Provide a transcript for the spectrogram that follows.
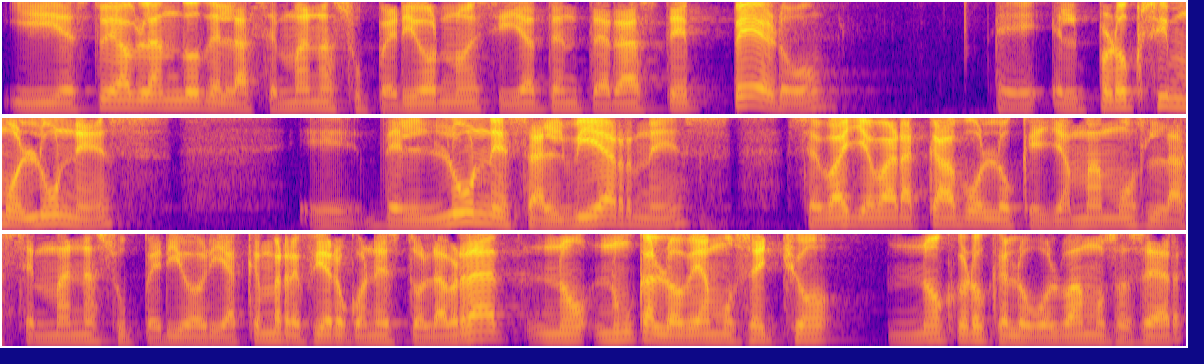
y estoy hablando de la semana superior, no sé si ya te enteraste, pero eh, el próximo lunes, eh, del lunes al viernes, se va a llevar a cabo lo que llamamos la semana superior. ¿Y a qué me refiero con esto? La verdad, no, nunca lo habíamos hecho, no creo que lo volvamos a hacer,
